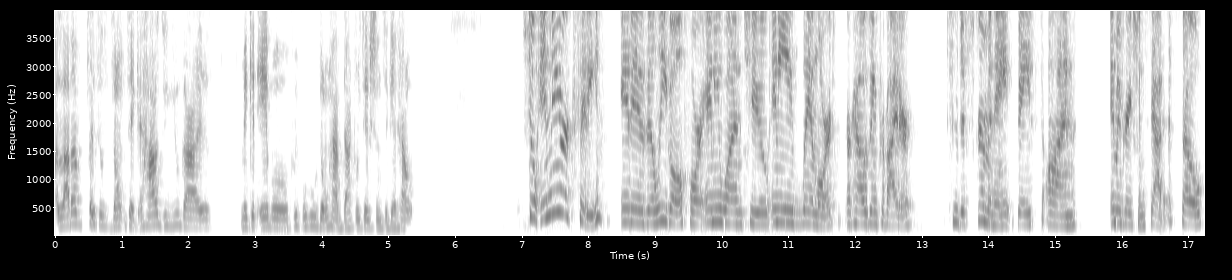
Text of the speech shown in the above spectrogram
a lot of places don't take it. How do you guys make it able for people who don't have documentation to get help? So in New York City, it is illegal for anyone to, any landlord or housing provider to discriminate based on immigration status. So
